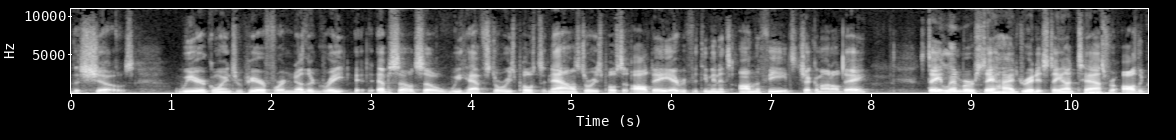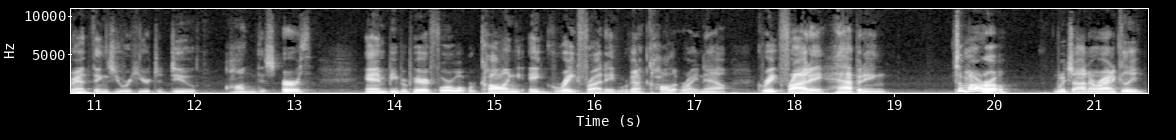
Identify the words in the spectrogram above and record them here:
the shows. We are going to prepare for another great episode. So we have stories posted now, stories posted all day, every 50 minutes on the feeds. Check them out all day. Stay limber, stay hydrated, stay on task for all the grand things you are here to do on this earth. And be prepared for what we're calling a Great Friday. We're going to call it right now. Great Friday happening tomorrow, which ironically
